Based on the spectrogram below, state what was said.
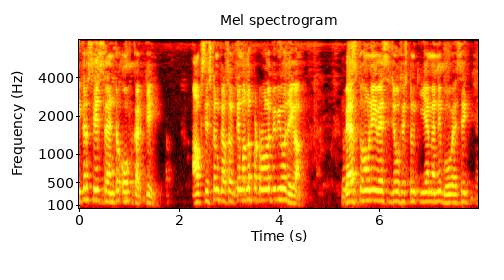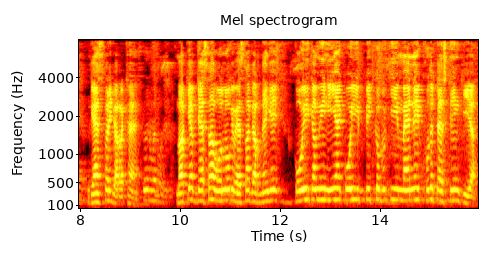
इधर से सिलेंडर ऑफ़ करके आप सिस्टम कर सकते हैं मतलब पेट्रोल पे भी हो जाएगा। वैसे तो हमने वैसे जो सिस्टम किया है मैंने वो वैसे गैस पर ही कर रखा है। बाकी अब जैसा बोलोगे वैसा कर देंगे कोई कमी नहीं है कोई पिकअप की मैंने खुद टेस्टिंग किया।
